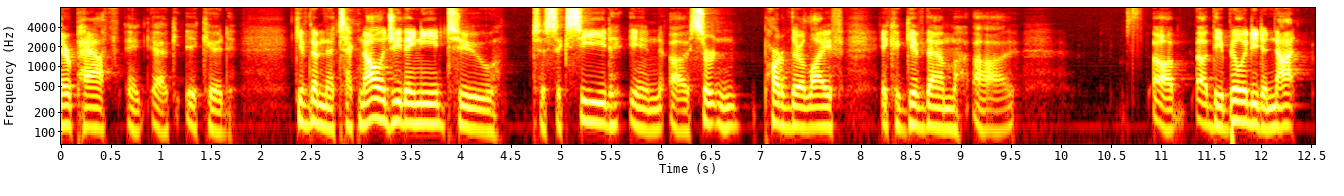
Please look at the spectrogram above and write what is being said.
their path, it, uh, it could give them the technology they need to to succeed in a certain part of their life. It could give them uh, uh, the ability to not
